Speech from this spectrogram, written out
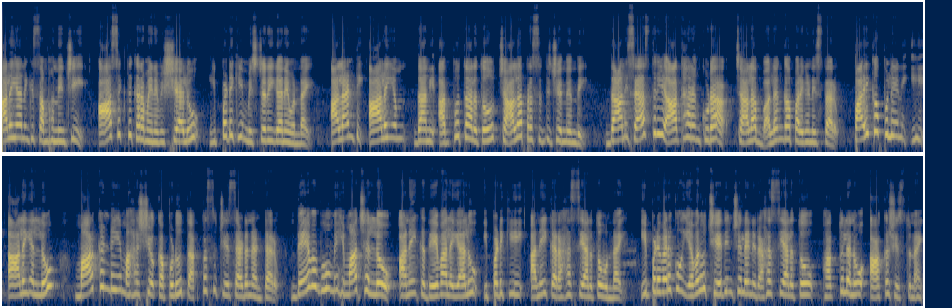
ఆలయానికి సంబంధించి ఆసక్తికరమైన విషయాలు ఇప్పటికీ మిస్టరీగానే ఉన్నాయి. అలాంటి ఆలయం దాని అద్భుతాలతో చాలా ప్రసిద్ధి చెందింది. దాని శాస్త్రీయ ఆధారం కూడా చాలా బలంగా పరిగణిస్తారు. పైకప్పు లేని ఈ ఆలయంలో మార్కండేయ మహర్షి ఒకప్పుడు తపస్సు చేశాడని అంటారు. దేవభూమి హిమాచల్లో అనేక దేవాలయాలు ఇప్పటికీ అనేక రహస్యాలతో ఉన్నాయి. ఇప్పటి వరకు ఎవరూ ఛేదించలేని రహస్యాలతో భక్తులను ఆకర్షిస్తున్నాయి.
